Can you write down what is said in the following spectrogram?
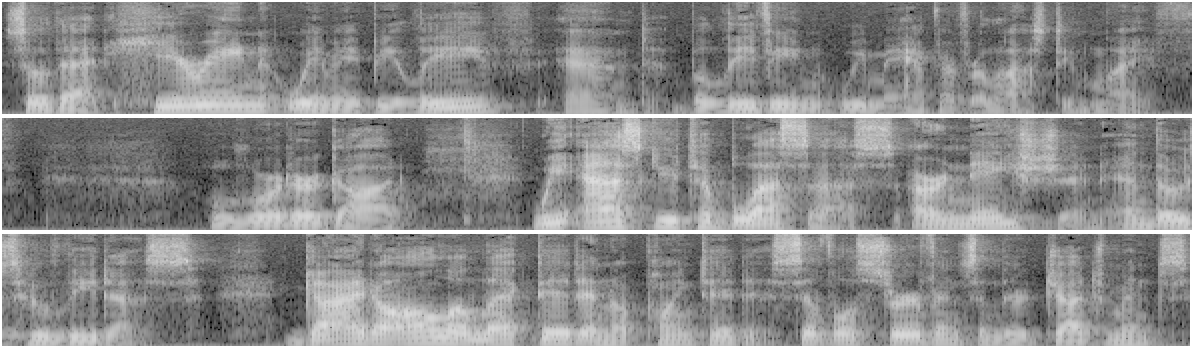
so that hearing we may believe, and believing we may have everlasting life. O Lord our God, we ask you to bless us, our nation, and those who lead us. Guide all elected and appointed civil servants in their judgments,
